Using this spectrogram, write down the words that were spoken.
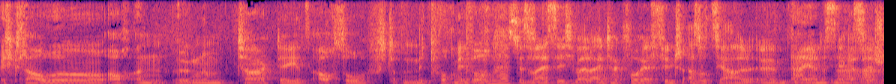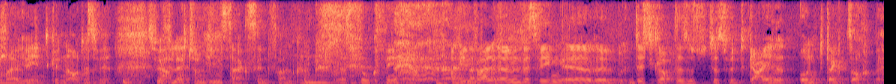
Ich glaube auch an irgendeinem Tag, der jetzt auch so, ich glaube Mittwoch. Mittwoch, das weiß ich, weil einen Tag vorher Finch asozial ähm, Ah ja, das in der hast du Garage ja schon mal erwähnt, genau, dass wir, Dass wir vielleicht schon dienstags hinfahren können. das Flugthema. Ja. Auf jeden Fall, ähm, deswegen, äh, äh, das, ich glaube, das, ist- das wird geil und da gibt's auch, das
